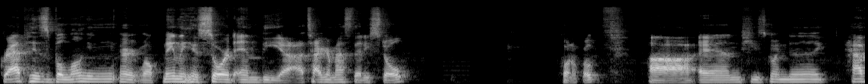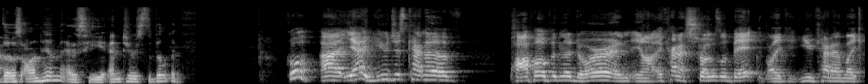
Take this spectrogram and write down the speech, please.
grab his belonging, or well, mainly his sword and the uh, tiger mask that he stole, quote unquote. Uh, and he's going to have those on him as he enters the building. Cool. Uh, yeah, you just kind of pop open the door, and you know it kind of struggles a bit. Like you kind of like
